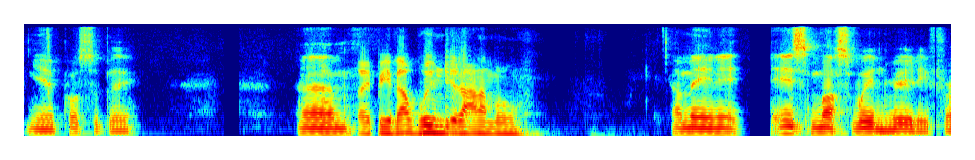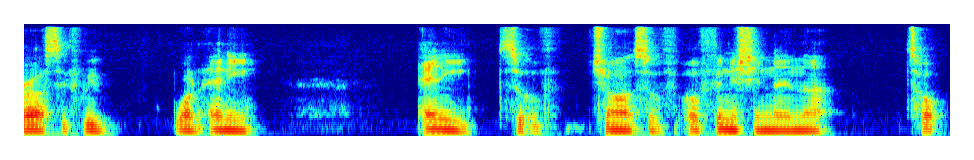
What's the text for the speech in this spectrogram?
Yeah, possibly. Um, they'd be that wounded animal. I mean, it, it's must win really for us if we want any any sort of chance of, of finishing in that top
